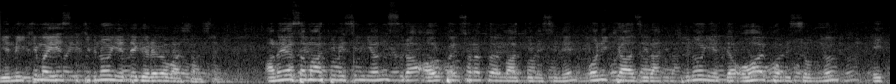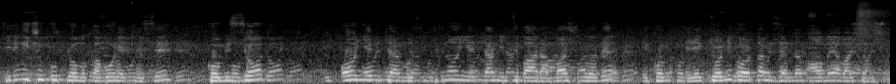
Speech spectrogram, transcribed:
22 Mayıs 2017'de göreve başlamıştır. Anayasa Mahkemesi'nin yanı sıra Avrupa İnsan Hakları Mahkemesi'nin 12 Haziran 2017'de OHAL Komisyonu'nu etkili iç hukuk yolu kabul etmesi, komisyon 17 Temmuz 2017'den itibaren başvuruları ekono- elektronik ortam üzerinden almaya başlamıştır.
